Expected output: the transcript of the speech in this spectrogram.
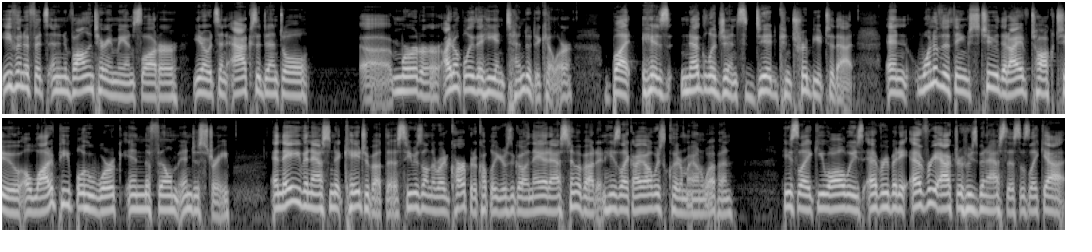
Even if it's an involuntary manslaughter, you know, it's an accidental uh, murder. I don't believe that he intended to kill her, but his negligence did contribute to that. And one of the things, too, that I have talked to a lot of people who work in the film industry, and they even asked Nick Cage about this. He was on the red carpet a couple of years ago, and they had asked him about it. And he's like, I always clear my own weapon. He's like, you always, everybody, every actor who's been asked this is like, yeah,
